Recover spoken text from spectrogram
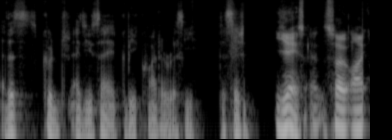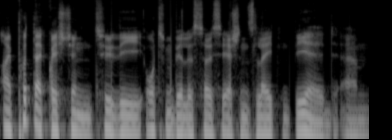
Uh, this could, as you say, it could be quite a risky decision. Yes. Uh, so I, I put that question to the Automobile Association's Layton Beard um,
